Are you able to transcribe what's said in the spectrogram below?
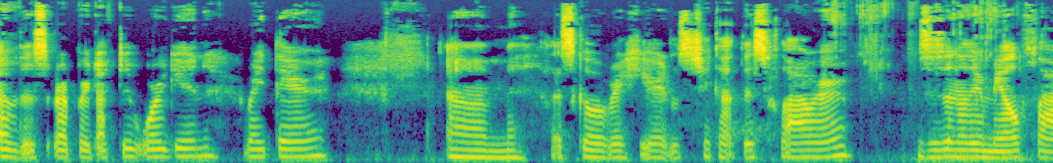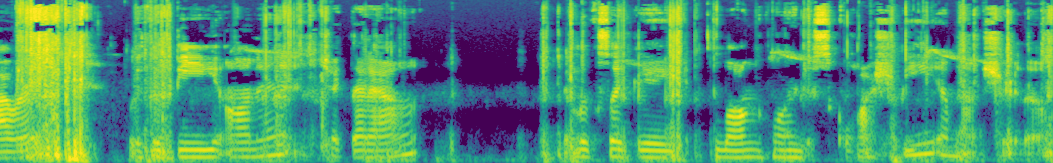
of this reproductive organ right there. Um, let's go over here. Let's check out this flower. This is another male flower with a bee on it. Check that out. It looks like a longhorned squash bee. I'm not sure though.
